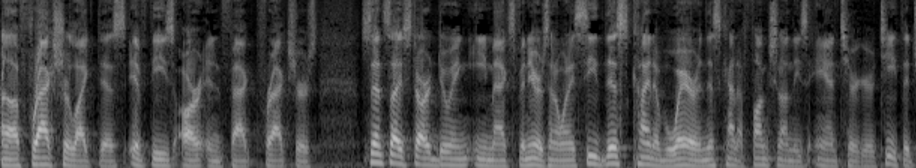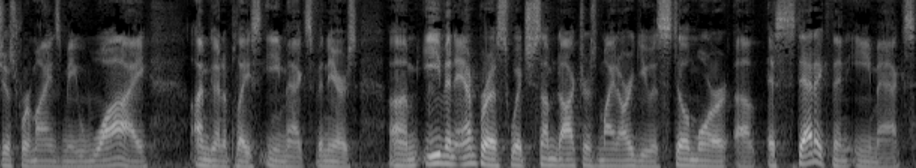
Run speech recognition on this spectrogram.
uh, fracture like this if these are in fact fractures since I started doing Emax veneers. And when I see this kind of wear and this kind of function on these anterior teeth, it just reminds me why I'm going to place Emax veneers. Um, even Empress, which some doctors might argue is still more uh, aesthetic than Emax,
